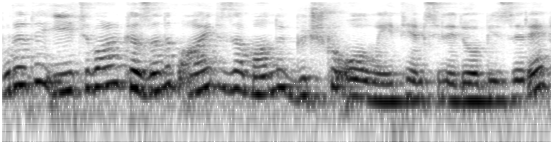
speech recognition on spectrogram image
Burada itibar kazanıp aynı zamanda güçlü olmayı temsil ediyor bizlere.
